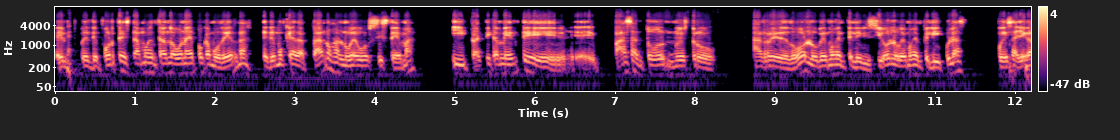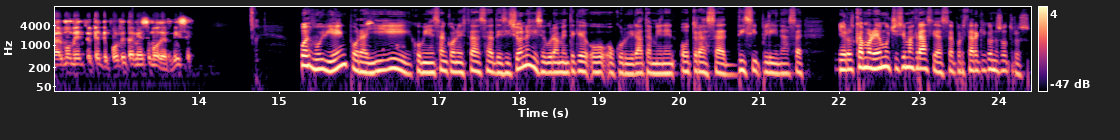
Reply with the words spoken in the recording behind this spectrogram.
El, el deporte estamos entrando a una época moderna, tenemos que adaptarnos al nuevo sistema y prácticamente eh, pasa en todo nuestro alrededor, lo vemos en televisión, lo vemos en películas, pues ha llegado el momento en que el deporte también se modernice. Pues muy bien, por allí comienzan con estas ah, decisiones y seguramente que ocurrirá también en otras ah, disciplinas. Señor Oscar Moreno, muchísimas gracias ah, por estar aquí con nosotros.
